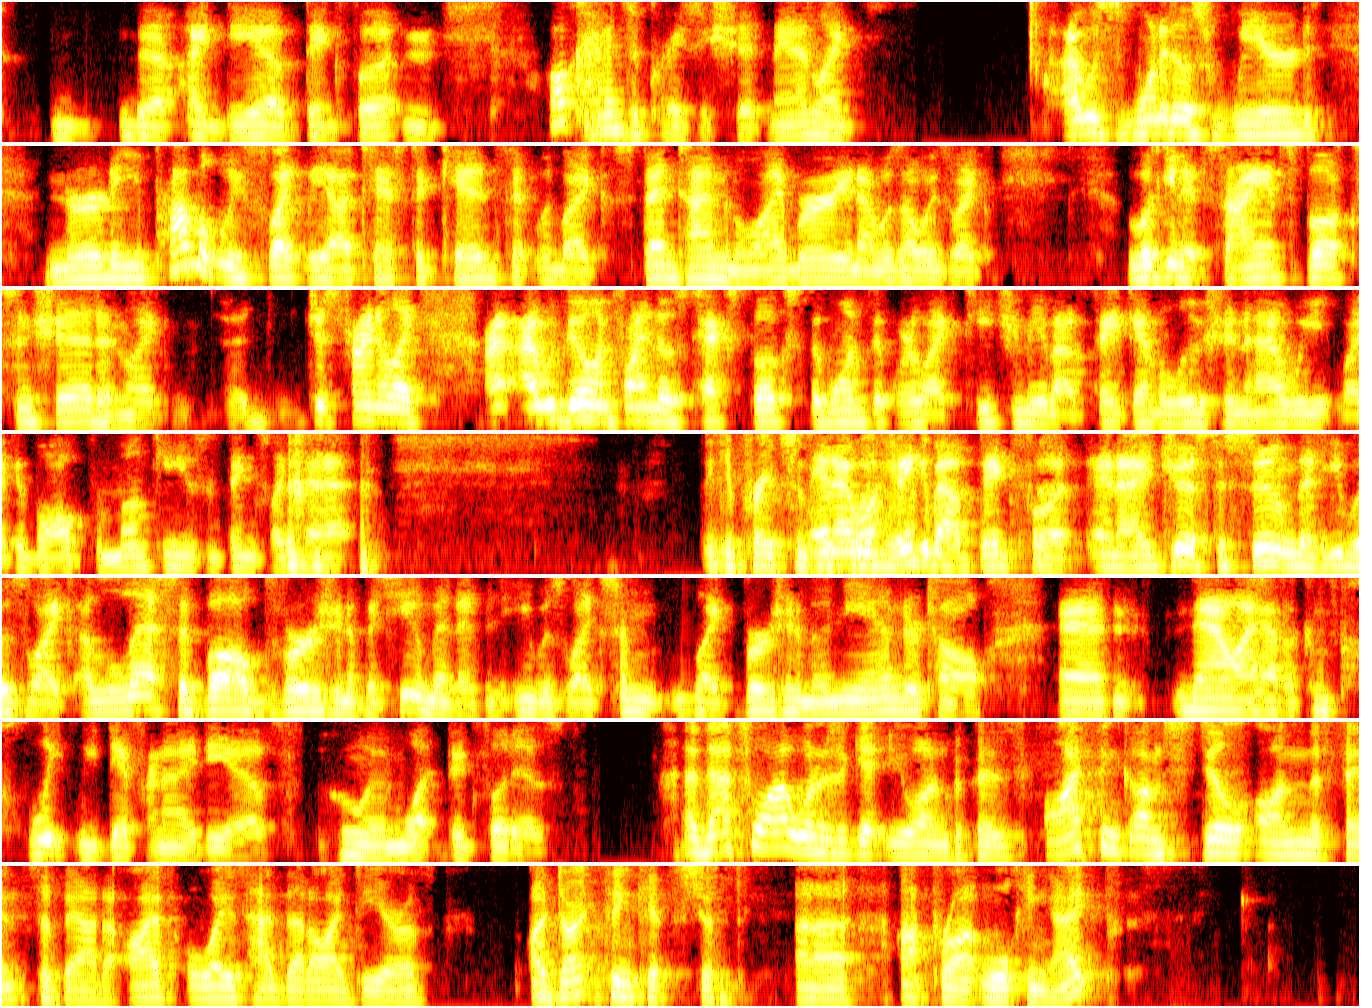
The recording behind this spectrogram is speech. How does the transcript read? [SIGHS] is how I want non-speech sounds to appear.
the idea of Bigfoot and all kinds of crazy shit, man. Like, I was one of those weird, nerdy, probably slightly autistic kids that would like spend time in the library. And I was always like looking at science books and shit and like just trying to like, I, I would go and find those textbooks, the ones that were like teaching me about fake evolution, how we like evolved from monkeys and things like that. [LAUGHS] I think you're preaching. and I would choir. think about Bigfoot, and I just assumed that he was like a less evolved version of a human, and he was like some like version of a Neanderthal. And now I have a completely different idea of who and what Bigfoot is. And that's why I wanted to get you on because I think I'm still on the fence about it. I've always had that idea of I don't think it's just uh, upright walking ape,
